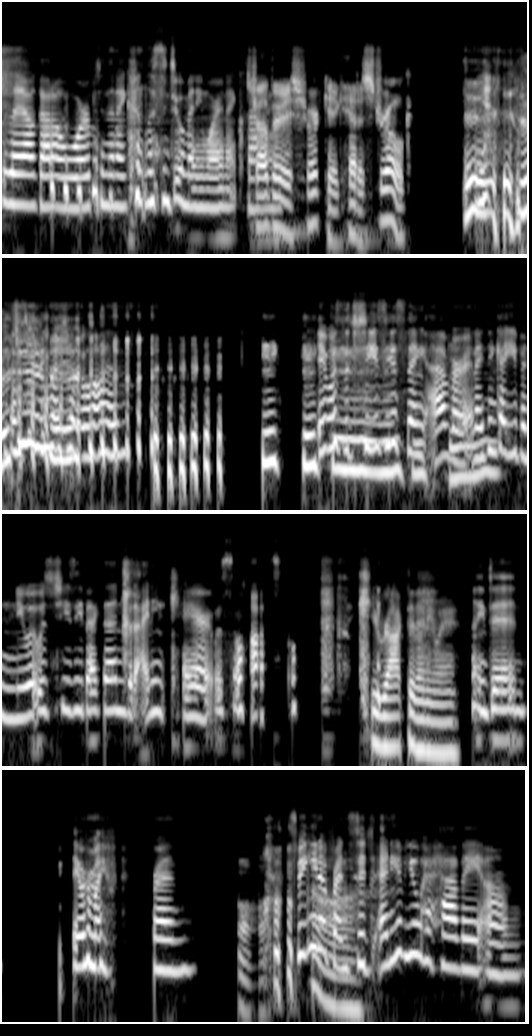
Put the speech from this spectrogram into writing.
So they all got all warped, and then I couldn't listen to them anymore, and I cried. Strawberry Shortcake had a stroke. Yeah, That's pretty much what it was. It was the cheesiest thing ever, and I think I even knew it was cheesy back then, but I didn't care. It was so awesome. you rocked it anyway. I did. They were my friends. Aw. Speaking of friends, did any of you have a um,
